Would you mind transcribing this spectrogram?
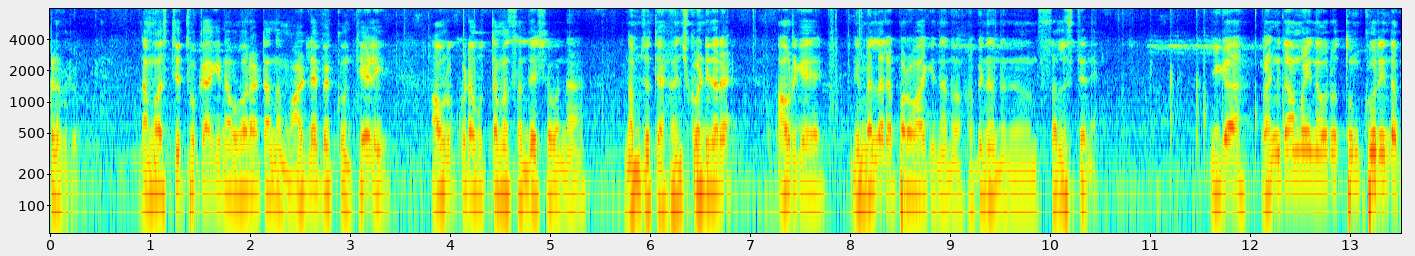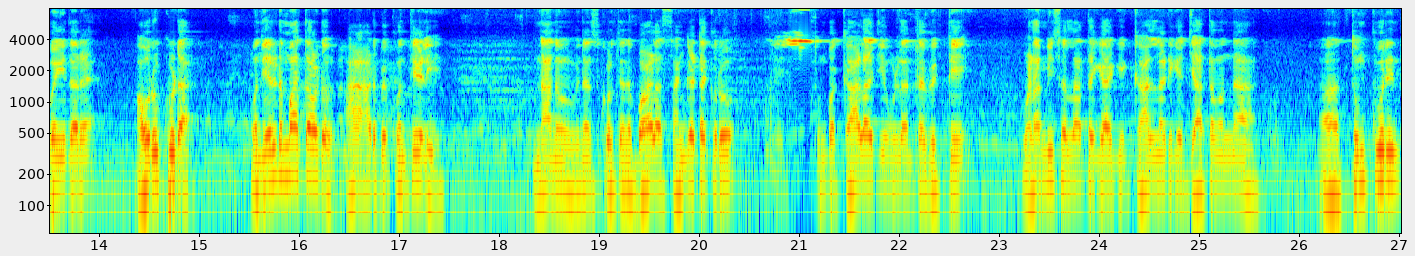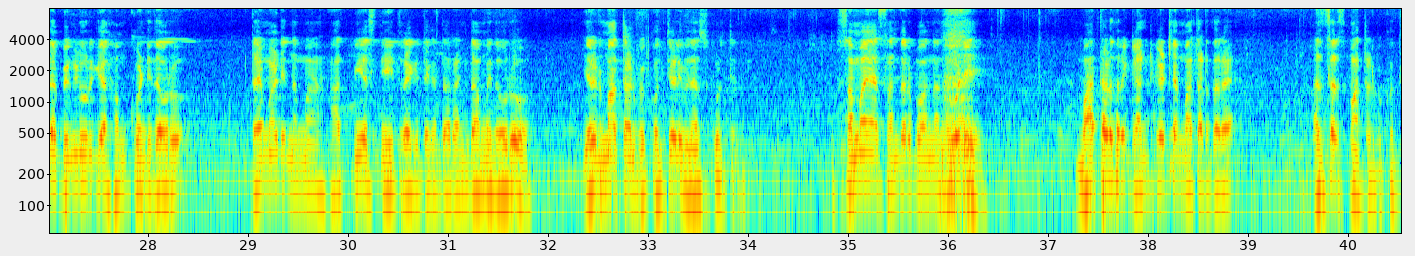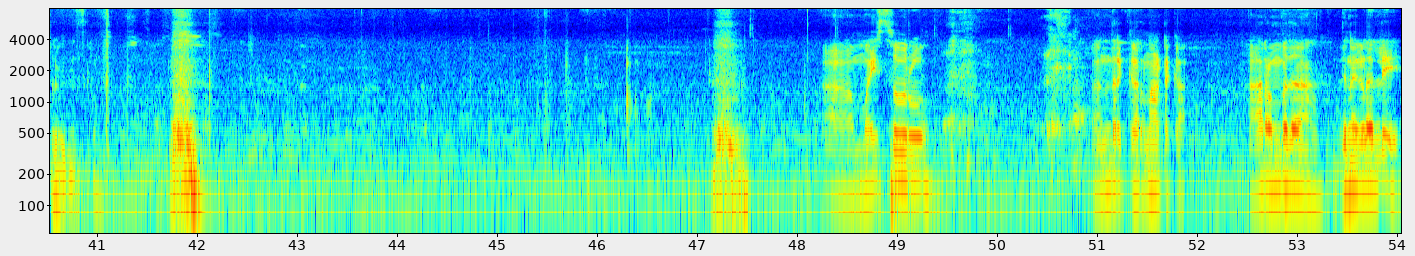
ಹೇಳಿದ್ರು. ನಮ್ಮ ಅಸ್ತಿತ್ವಕ್ಕಾಗಿ ನಾವು ಹೋರಾಟನ ಮಾಡಲೇಬೇಕು ಅಂತೇಳಿ ಅವರು ಕೂಡ ಉತ್ತಮ ಸಂದೇಶವನ್ನು ನಮ್ಮ ಜೊತೆ ಹಂಚ್ಕೊಂಡಿದ್ದಾರೆ. ಅವ್ರಿಗೆ ನಿಮ್ಮೆಲ್ಲರ ಪರವಾಗಿ ನಾನು ಅಭಿನಂದನೆಯನ್ನು ಸಲ್ಲಿಸ್ತೇನೆ. ಈಗ ರಂಗದಾಮಯ್ಯನವರು ತುಮಕೂರಿಂದ ಬಂದಿದ್ದಾರೆ. ಅವರು ಕೂಡ ಒಂದೆರಡು ಮಾತಾಡು ಆಡಬೇಕು ಅಂತೇಳಿ ನಾನು ವಿನಂತಿಸ್ಕೊಳ್ತೇನೆ ಭಾಳ ಸಂಘಟಕರು, ತುಂಬ ಕಾಳಜಿ ಉಳ್ಳಂಥ ವ್ಯಕ್ತಿ. ಒಳ ಮೀಸಲಾತಿಗಾಗಿ ಕಾಲ್ನಡಿಗೆ ಜಾಥವನ್ನು ತುಮಕೂರಿಂದ ಬೆಂಗಳೂರಿಗೆ ಹಮ್ಮಿಕೊಂಡಿದ್ದವರು. ದಯಮಾಡಿ ನಮ್ಮ ಆತ್ಮೀಯ ಸ್ನೇಹಿತರಾಗಿರ್ತಕ್ಕಂಥ ರಂಗದಾಮಯ್ಯನವರು ಎರಡು ಮಾತಾಡಬೇಕು ಅಂತೇಳಿ ವಿನಂತಿಸ್ಕೊಳ್ತೇನೆ ಸಮಯ ಸಂದರ್ಭವನ್ನು ನೋಡಿ ಮಾತಾಡಿದ್ರೆ ಗಂಟೆಗಟ್ಟಲೆ ಮಾತಾಡ್ತಾರೆ ಅನ್ಸರ್ಸ್ ಮಾತಾಡಬೇಕು ಅಂತ ವಿನಿಸ್ಕೊ ಆ, ಮೈಸೂರು ಅಂದರೆ ಕರ್ನಾಟಕ. ಆರಂಭದ ದಿನಗಳಲ್ಲಿ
